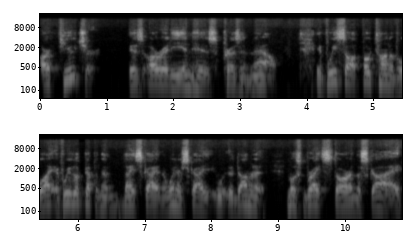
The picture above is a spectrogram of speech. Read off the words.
Our future is already in His present now. If we saw a photon of light, if we looked up in the night sky, in the winter sky, the dominant, most bright star in the sky,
